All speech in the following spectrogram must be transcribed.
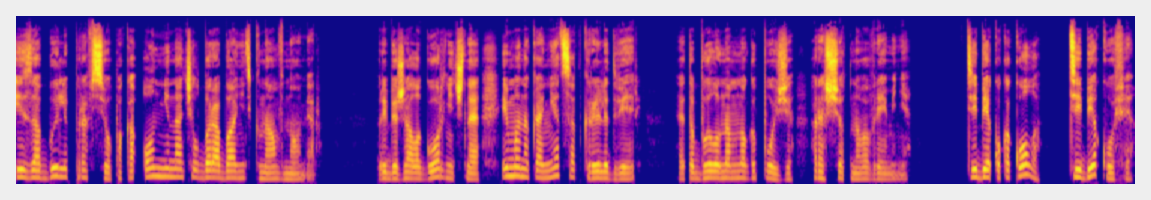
и забыли про все, пока он не начал барабанить к нам в номер. Прибежала горничная, и мы, наконец, открыли дверь. Это было намного позже расчетного времени. «Тебе Кока-Кола? Тебе кофе?»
